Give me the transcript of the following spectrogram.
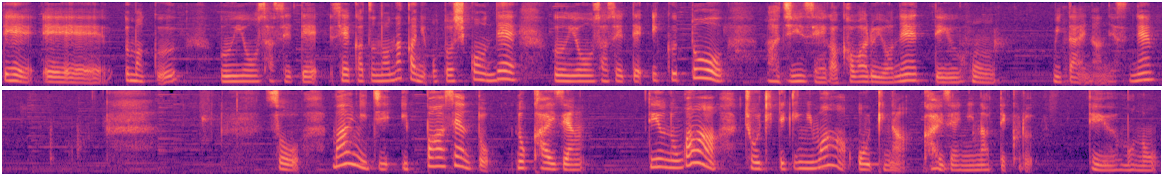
で、えー、うまく運用させて生活の中に落とし込んで運用させていくと、まあ、人生が変わるよねっていう本みたいなんですね。そう毎日1%の改善っていうのが長期的には大きな改善になってくるっていうもの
